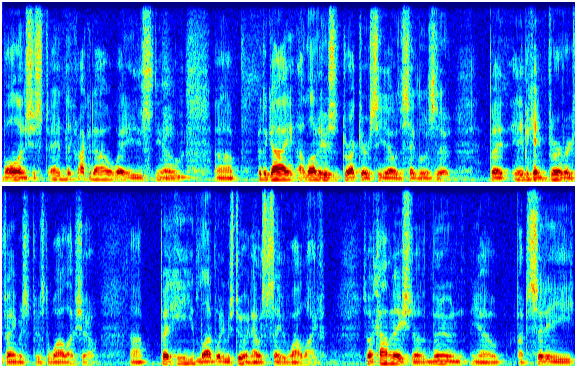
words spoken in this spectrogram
Marlin's just, and the crocodile weighs, you know. Um, but the guy, I love it, he was director or CEO of the St. Louis Zoo. But he became very, very famous because of the wildlife show. Um, but he loved what he was doing, that was saving wildlife. So a combination of Moon, you know, about the city,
